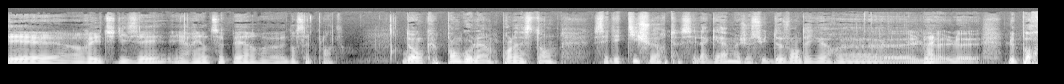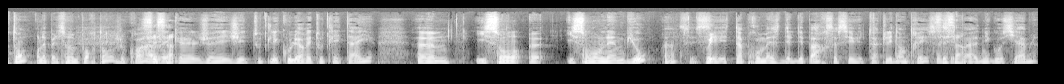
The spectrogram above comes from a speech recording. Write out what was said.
est réutilisé et rien ne se perd dans cette plante. Donc, pangolin, pour l'instant, c'est des t-shirts, c'est la gamme. Je suis devant d'ailleurs euh, le, portant, on appelle ça un portant, je crois. Avec, euh, j'ai toutes les couleurs et toutes les tailles. Euh, ils sont ils sont en lin bio. Hein, c'est ta promesse dès le départ. Ça, c'est ta clé d'entrée. Ça, c'est pas négociable.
